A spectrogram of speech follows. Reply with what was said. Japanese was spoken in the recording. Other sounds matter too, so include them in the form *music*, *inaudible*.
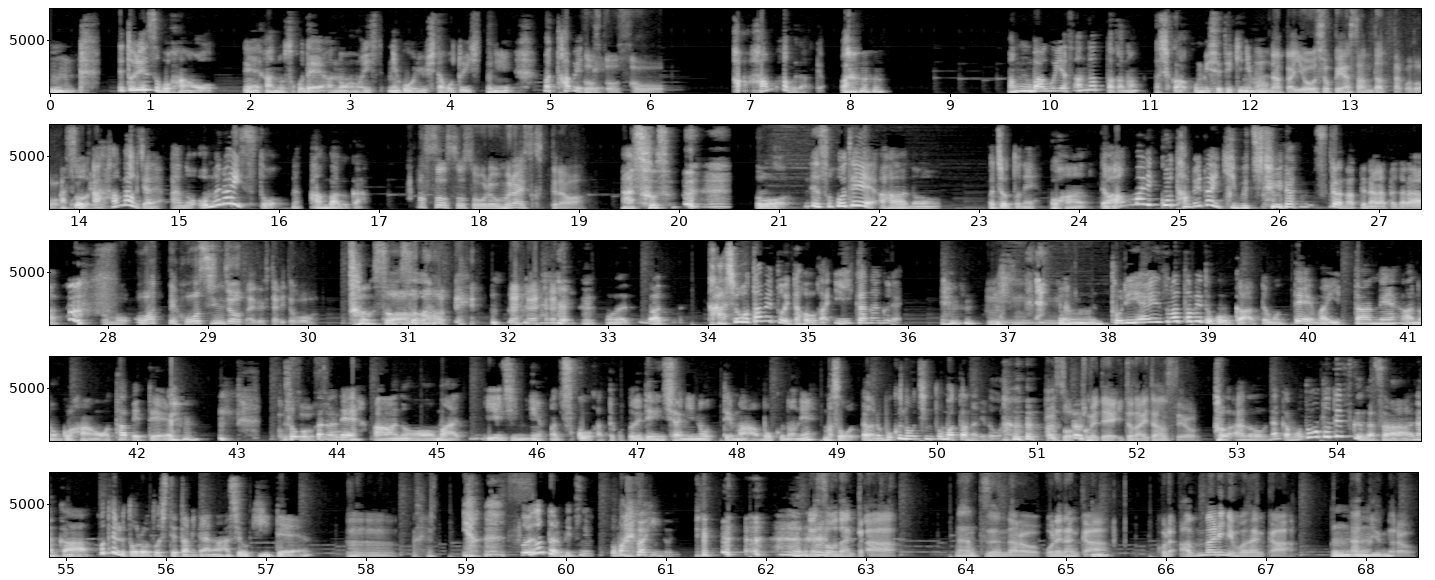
うん。で、とりあえずご飯を、ね、あの、そこで、あの、一緒に合流したこと一緒に、まあ、食べて、そうそうそう。はハンバーグだっけ？ハンバーグ屋さんだったかな？確か、お店的にも。うん、なんか洋食屋さんだったことをあ、そう、あ、ハンバーグじゃない。あの、オムライスと、なんかハンバーグか。あ、そうそうそう。俺オムライス食ってたわ。あ、そうそう。*laughs* そう。で、そこで、あの、まあちょっとね、ご飯。でもあんまりこう食べたい気持ちにすらなってなかったから。*laughs* もう終わって放心状態で二人とも。そうそうそう。*laughs* もうまあ、多少食べといた方がいいかなぐらい。うんうんううん。*laughs* ん、とりあえずは食べとこうかって思って、まあ一旦ね、あの、ご飯を食べて、そこからね、あの、まあ、家路にね、まあ、着こうかってことで電車に乗って、まあ僕のね、まあそう、だから僕の家に泊まったんだけど、あそう、止めていただいたんですよ。*laughs* あの、なんかもともと哲くんがさ、なんかホテル取ろうとしてたみたいな話を聞いて、うんうん。それだったら別に泊まればいいのに。いや、そう、なんか、なんつうんだろう。俺なんか、これあんまりにもなんか、うん、なんて言うんだろ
